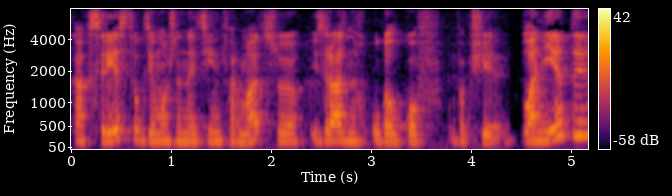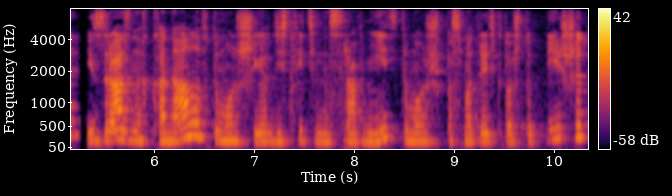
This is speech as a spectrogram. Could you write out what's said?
как средство, где можно найти информацию из разных уголков вообще планеты, из разных каналов. Ты можешь ее действительно сравнить, ты можешь посмотреть, кто что пишет,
